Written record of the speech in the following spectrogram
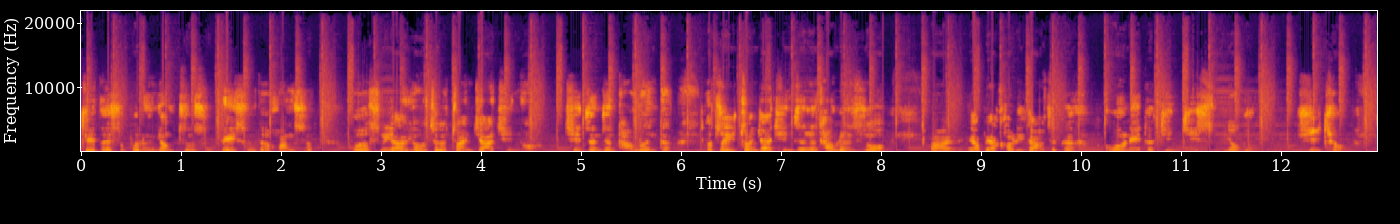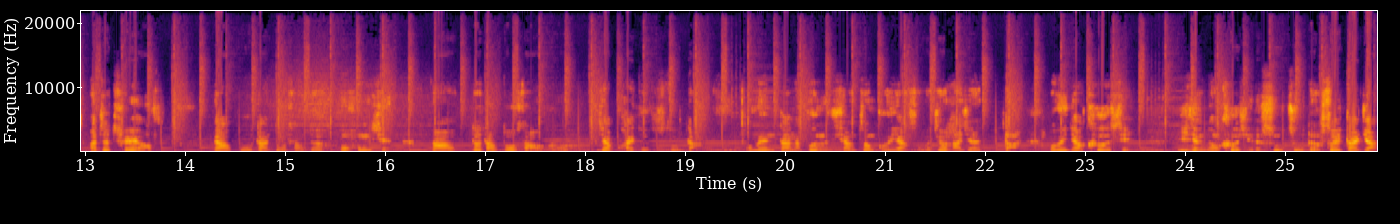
绝对是不能用支持背书的方式，而是要由这个专家群哈去认真讨论的。那至于专家群认真讨论说，啊要不要考虑到这个国内的紧急使用的需求，啊这 trade off。要负担多少的风险，然后得到多少比较快的施打？我们当然不能像中国一样，什么就拿起来打。我们一定要科学，一定要用科学的数字的。所以大家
